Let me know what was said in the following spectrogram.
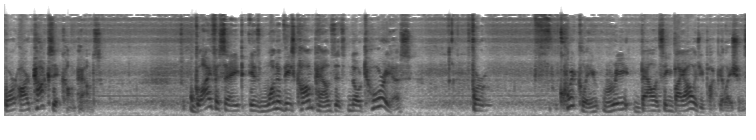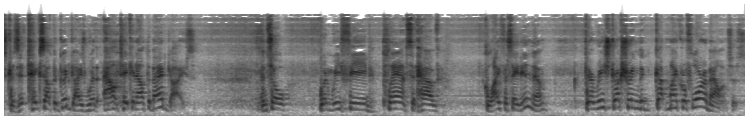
or our toxic compounds glyphosate is one of these compounds that's notorious for quickly rebalancing biology populations because it takes out the good guys without taking out the bad guys. And so when we feed plants that have glyphosate in them, they're restructuring the gut microflora balances.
